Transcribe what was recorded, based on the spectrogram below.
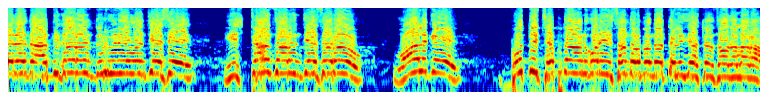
ఏదైతే అధికారాన్ని దుర్వినియోగం చేసి ఇష్టానుసారం చేశారో వాళ్ళకి బుద్ధి చెప్తామని కూడా ఈ సందర్భంగా తెలియజేస్తున్నాం సోదరులారా.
